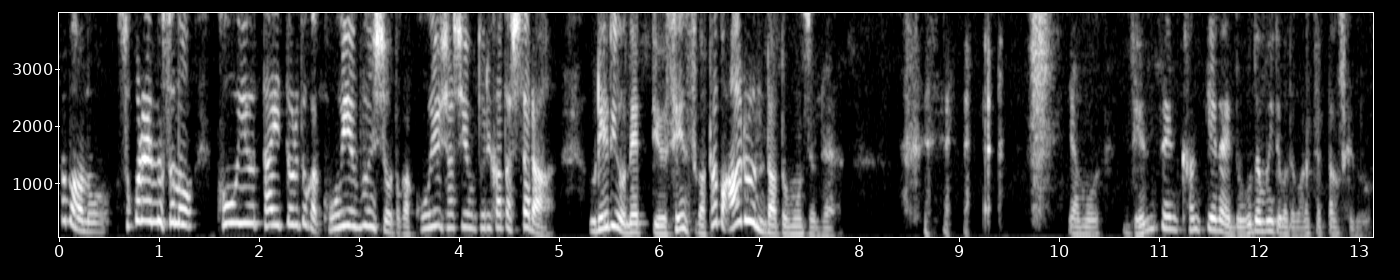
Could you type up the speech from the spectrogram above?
多分あの、そこら辺のその、こういうタイトルとか、こういう文章とか、こういう写真を撮り方したら売れるよねっていうセンスが多分あるんだと思うんですよね。いや、もう全然関係ない、どうでもいいところで笑っちゃったんですけど。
